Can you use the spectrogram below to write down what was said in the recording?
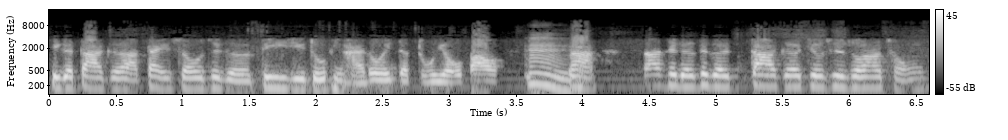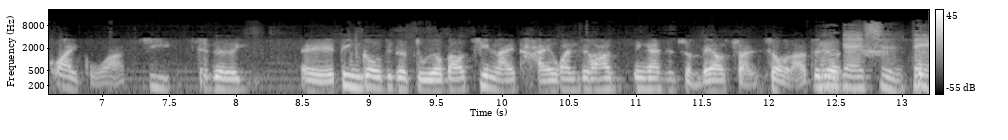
一个大哥啊代收这个第一级毒品海洛因的毒油包。嗯，那那这个这个大哥就是说他从外国啊寄这个。诶，订购这个毒油包进来台湾之后，他应该是准备要转售了。这个应该是对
